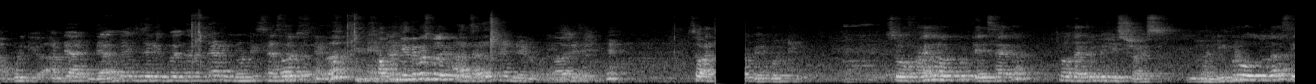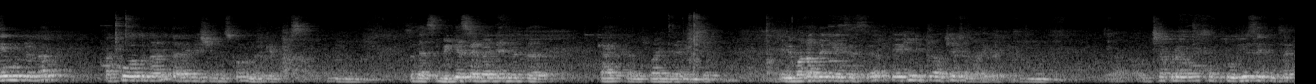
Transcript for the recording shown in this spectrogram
అప్పుడు అంటే డ్యామేజ్ జరిగిపోయిన తర్వాత notice. So so final output తెలిసాక so that will be his choice నాకు ఇంప్రూవ్ అవుతుందా సేమ్ ఉంటుందా తక్కువ అవుతుందా అని తనే డిసిషన్ తీసుకొని వెళ్ళిస్తాను so that's biggest advantage with cat mind ఇది one of the cases patient ఇట్లా మా దగ్గరికి. వచ్చినప్పుడు సార్ టూ ఇయర్స్ అయిపోయింది సార్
